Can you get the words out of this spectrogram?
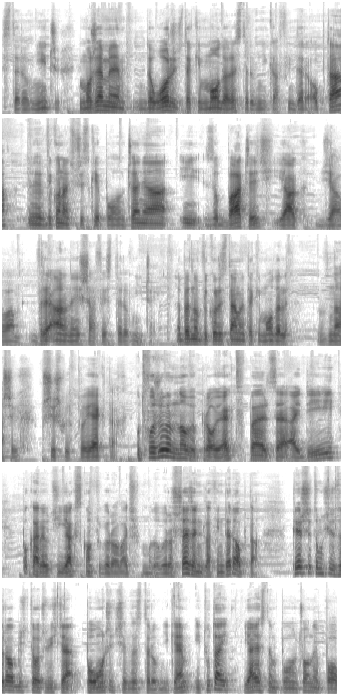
sterowniczych. Możemy dołożyć taki model sterownika Finder Opta, y, wykonać wszystkie połączenia i zobaczyć jak działa w realnej szafie sterowniczej. Na pewno wykorzystamy taki model w naszych przyszłych projektach. Utworzyłem nowy projekt w PLC IDE. Pokażę Ci jak skonfigurować moduły rozszerzeń dla Finder Opta. Pierwsze co musisz zrobić to oczywiście połączyć się ze sterownikiem i tutaj ja jestem połączony po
